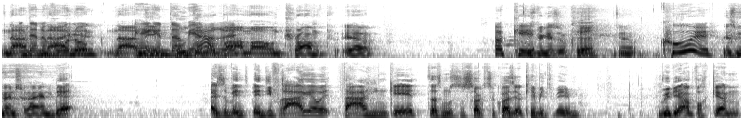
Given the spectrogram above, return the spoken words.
Nein, In deiner nein, Wohnung äh, nein, hängen neben da Putin, mehrere? Obama und Trump. Ja, das ist Okay, wirklich so. Okay. Ja, cool. das ist mein Schrein. Ja. Also wenn, wenn die Frage aber dahin geht, dass man so sagt, so quasi, okay, mit wem? Würde ich einfach gern,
